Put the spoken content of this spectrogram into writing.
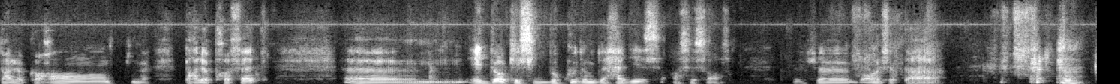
dans le Coran, par le prophète. Euh, et donc, il cite beaucoup donc, de hadiths en ce sens. Bon, je ne pas.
